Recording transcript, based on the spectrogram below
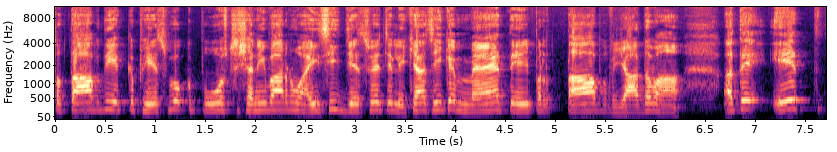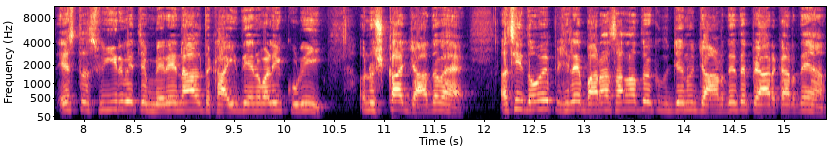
ਪ੍ਰਤਾਪ ਦੀ ਇੱਕ ਫੇਸਬੁੱਕ ਪੋਸਟ ਸ਼ਨੀਵਾਰ ਨੂੰ ਆਈ ਸੀ, ਜਿਸ ਵਿੱਚ ਲਿਖਿਆ ਸੀ ਕਿ ਮੈਂ ਤੇਜ ਪ੍ਰਤਾਪ ਯਾਦਵ ਹਾਂ ਅਤੇ ਇਹ ਇਸ ਤਸਵੀਰ ਵਿੱਚ ਮੇਰੇ ਨਾਲ ਦਿਖਾਈ ਦੇਣ ਵਾਲੀ ਕੁੜੀ ਅਨੁਸ਼ਕਾ ਯਾਦਵ ਹੈ। ਅਸੀਂ ਦੋਵੇਂ ਪਿਛਲੇ 12 ਸਾਲਾਂ ਤੋਂ ਇੱਕ ਦੂਜੇ ਨੂੰ ਜਾਣਦੇ ਤੇ ਪਿਆਰ ਕਰਦੇ ਹਾਂ।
